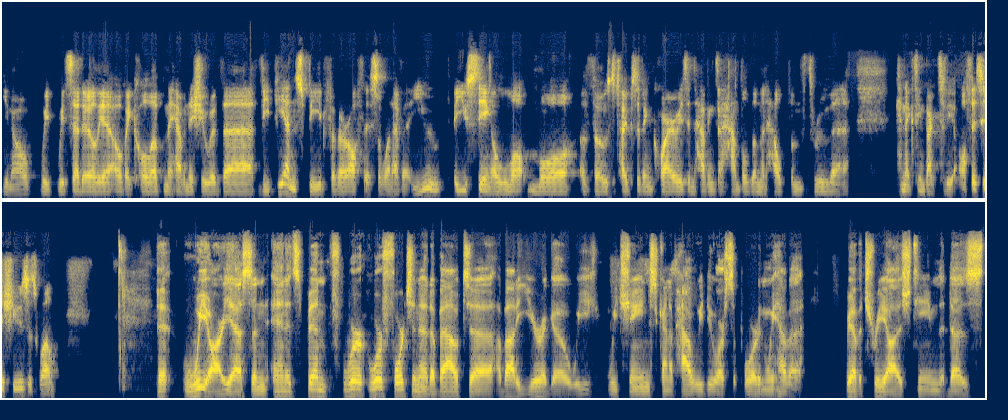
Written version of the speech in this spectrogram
you know, we, we said earlier, oh, they call up and they have an issue with their VPN speed for their office or whatever. Are you, are you seeing a lot more of those types of inquiries and having to handle them and help them through their connecting back to the office issues as well? It, we are yes, and and it's been we're we're fortunate about uh, about a year ago we we changed kind of how we do our support, and we have a we have a triage team that does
